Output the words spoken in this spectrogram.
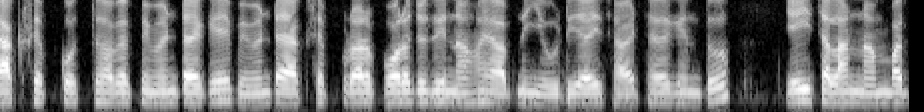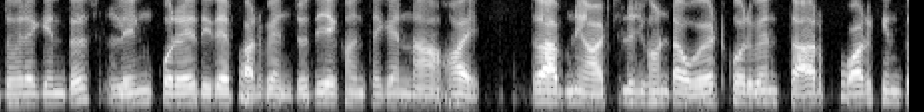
অ্যাকসেপ্ট করতে হবে পেমেন্টটাকে পেমেন্টটা অ্যাকসেপ্ট করার পরও যদি না হয়, আপনি ইউটিআই সাইট থেকে কিন্তু এই চালান নাম্বার ধরে কিন্তু লিঙ্ক করে দিতে পারবেন, যদি এখান থেকে না হয়। তো আপনি আটচল্লিশ ঘণ্টা ওয়েট করবেন, তারপর কিন্তু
